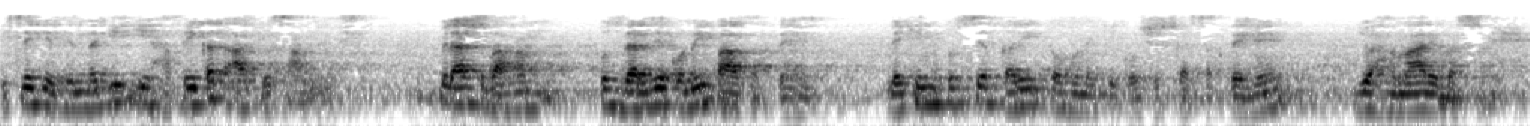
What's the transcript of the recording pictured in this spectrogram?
اس لیے کہ زندگی کی حقیقت آپ کے سامنے تھی۔ بلا شبہ ہم اس درجے کو نہیں پا سکتے ہیں، لیکن اس سے قریب تو ہونے کی کوشش کر سکتے ہیں جو ہمارے بس میں ہے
